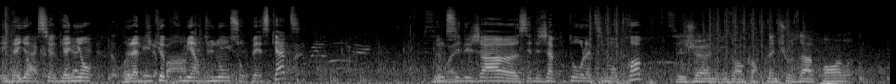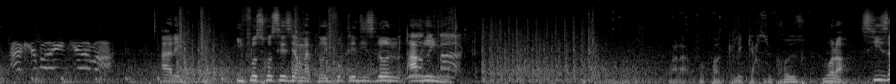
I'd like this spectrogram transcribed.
et d'ailleurs ancien gagnant de la Big Cup première du nom sur PS4. Donc c'est déjà, euh, c'est déjà plutôt relativement propre. C'est jeune, ils ont encore plein de choses à apprendre. Allez, il faut se ressaisir maintenant. Il faut que les Dizlone arrivent. Voilà, faut pas que l'écart se creuse. Voilà, s'ils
